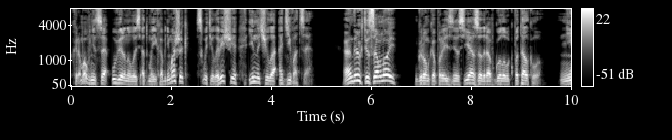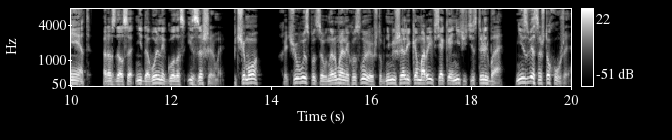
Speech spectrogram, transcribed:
Хромовница увернулась от моих обнимашек, схватила вещи и начала одеваться. «Андрюх, ты со мной?» — громко произнес я, задрав голову к потолку. «Нет», — раздался недовольный голос из-за ширмы. «Почему?» «Хочу выспаться в нормальных условиях, чтобы не мешали комары, всякая нечисть и стрельба. Неизвестно, что хуже».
